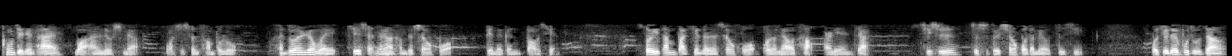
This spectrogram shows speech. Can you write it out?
空姐电台晚安六十秒，我是深藏不露。很多人认为节省能让他们的生活变得更保险，所以他们把现在的生活过得潦草而廉价。其实这是对生活的没有自信。我绝对不主张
